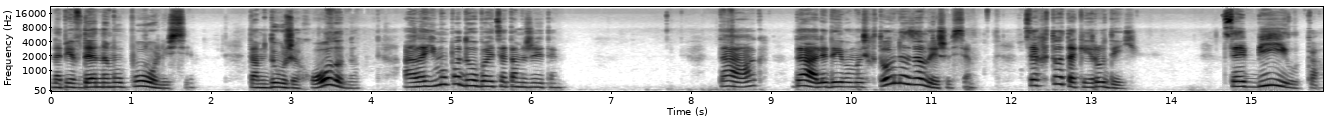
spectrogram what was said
на південному полюсі. Там дуже холодно, але йому подобається там жити. Так, далі дивимось, хто в нас залишився. Це хто такий рудий? Це білка.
